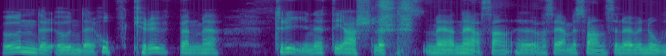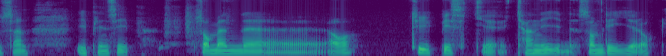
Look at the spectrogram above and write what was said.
under, under. Hopkrupen med trynet i arslet med näsan, eh, vad säger jag, med svansen över nosen i princip. Som en, eh, ja, typisk eh, kanid som ligger och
